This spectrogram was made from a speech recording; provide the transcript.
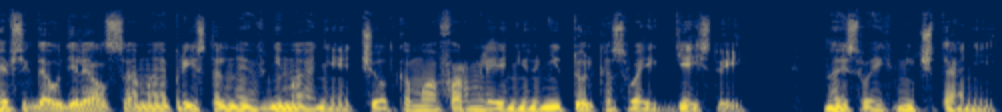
Я всегда уделял самое пристальное внимание четкому оформлению не только своих действий, но и своих мечтаний.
